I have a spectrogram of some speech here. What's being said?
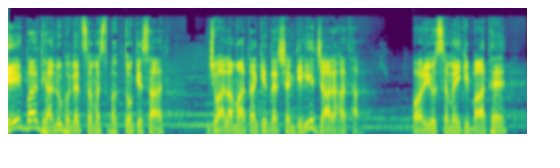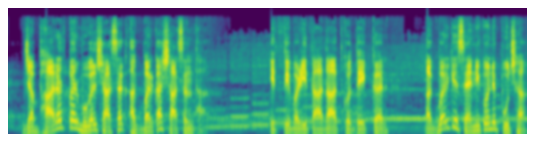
एक बार ध्यानु भगत समस्त भक्तों के साथ ज्वाला माता के दर्शन के लिए जा रहा था। और ये उस समय की बात है, जब भारत पर मुगल शासक अकबर का शासन था। इतनी बड़ी तादाद को देखकर अकबर के सैनिकों ने पूछा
